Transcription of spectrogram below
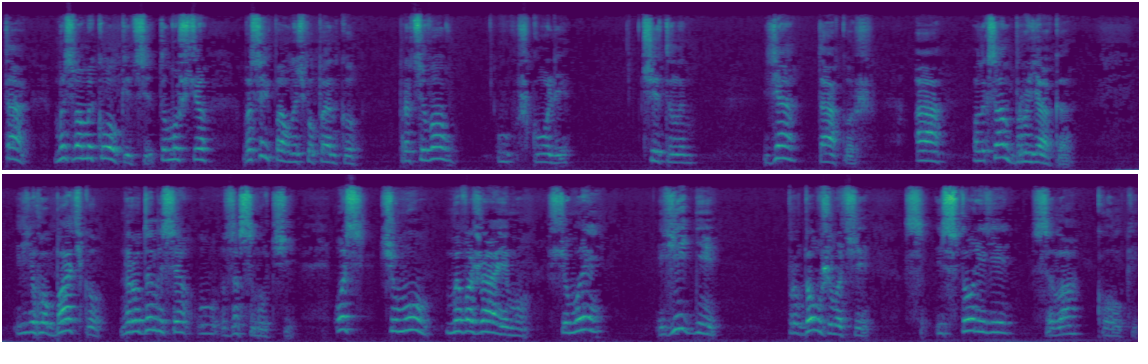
Так, ми з вами колківці, тому що Василь Павлович Попенко працював у школі вчителем. Я також. А Олександр Брояка і його батько народилися у Заслуччі. Ось чому ми вважаємо, що ми гідні продовжувачі з історії села Колки.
